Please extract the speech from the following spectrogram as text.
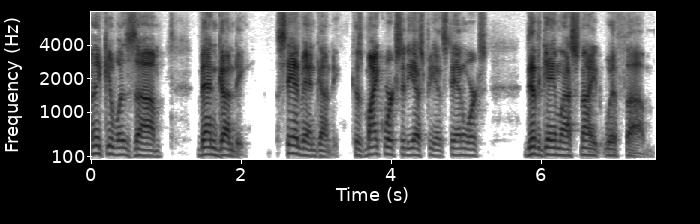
I think it was um, Van Gundy, Stan Van Gundy, because Mike works at ESPN. Stan works, did the game last night with, um,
